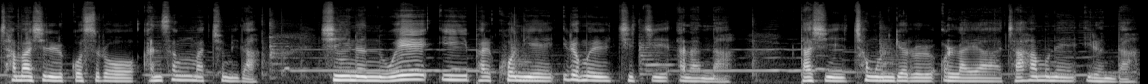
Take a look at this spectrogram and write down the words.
차 마실 곳으로 안성맞춤이다. 시인은 왜 이 발코니에 이름을 짓지 않았나? 다시 청운교를 올라야 자하문에 이른다.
